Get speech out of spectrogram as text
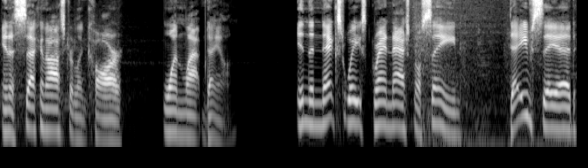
in a second Osterlund car, one lap down. In the next week's Grand National scene, Dave said,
